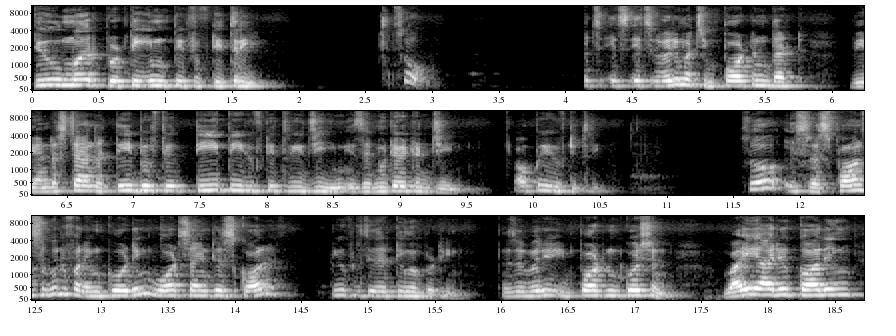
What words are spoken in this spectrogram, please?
tumor protein p53 so it's, it's, it's very much important that we understand that TP50, TP53 gene is a mutated gene of P53. So it's responsible for encoding what scientists call P53 tumor protein. Is a very important question. Why are you calling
